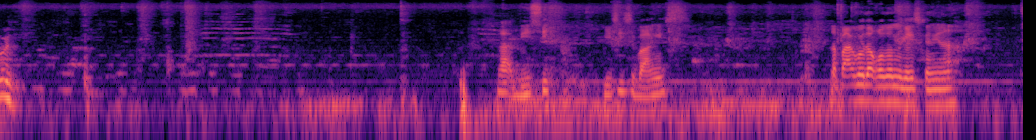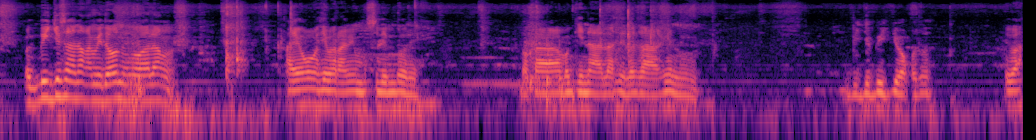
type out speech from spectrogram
Uy. Na, busy. Busy si Bangis. Napagod ako doon guys kanina. Mag-video sana kami doon. Wala lang. Ayaw ko kasi maraming Muslim doon eh. Baka maghinala sila sa akin. Video-video ako doon. Di ba?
